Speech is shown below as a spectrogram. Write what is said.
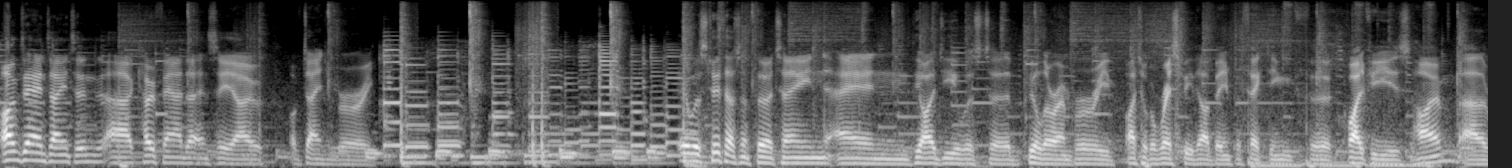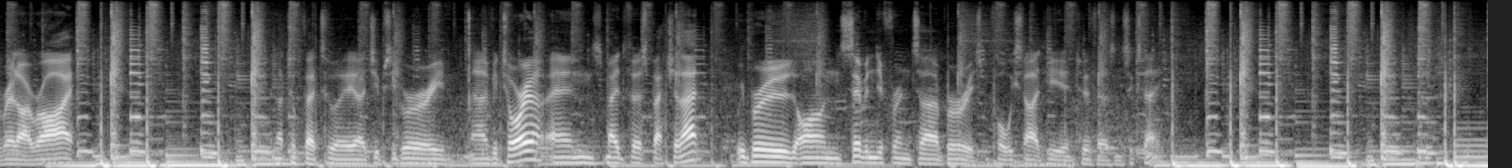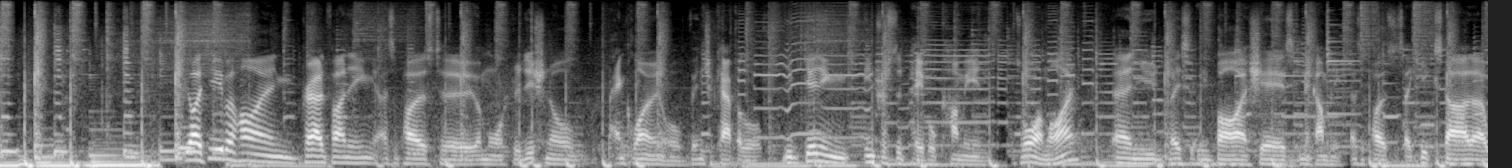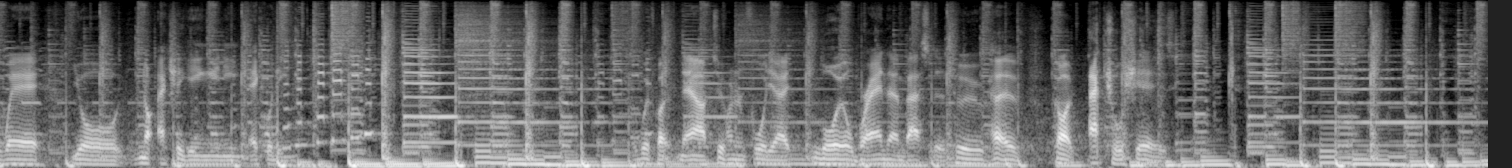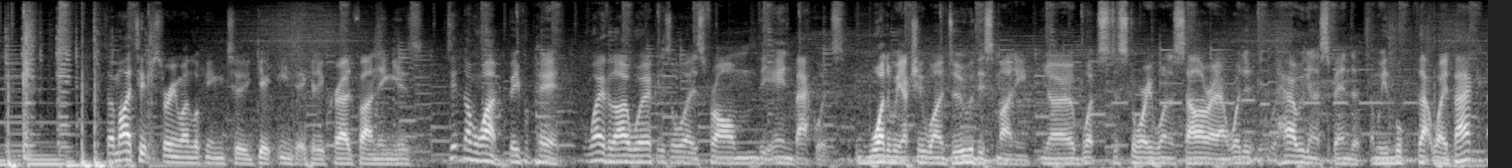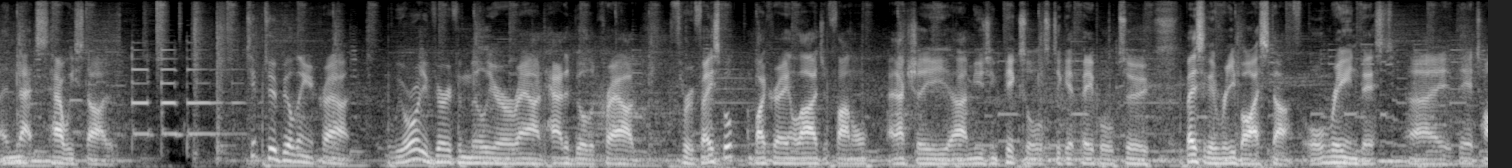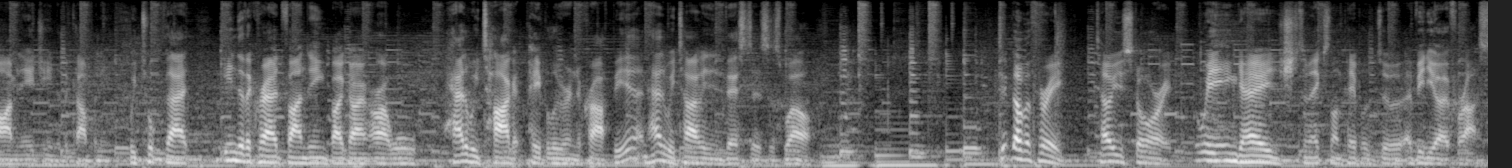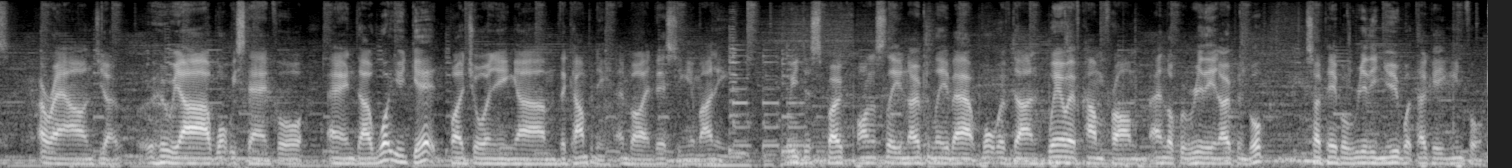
I'm Dan Dainton, uh, co-founder and CEO of Dainton Brewery. It was 2013 and the idea was to build our own brewery. I took a recipe that I've been perfecting for quite a few years at home, uh, the Red Eye Rye. And I took that to a, a gypsy brewery uh, Victoria and made the first batch of that. We brewed on seven different uh, breweries before we started here in 2016. The idea behind crowdfunding as opposed to a more traditional bank loan or venture capital, you're getting interested people come in. It's all online and you basically buy shares in the company as opposed to say Kickstarter where you're not actually getting any equity. We've got now 248 loyal brand ambassadors who have got actual shares. So my tips for anyone looking to get into equity crowdfunding is tip number one, be prepared. The way that I work is always from the end backwards. What do we actually want to do with this money? You know, what's the story we want to sell around? What how are we going to spend it? And we look that way back and that's how we started. Tip two, building a crowd. We're already very familiar around how to build a crowd through Facebook by creating a larger funnel and actually um, using pixels to get people to basically rebuy stuff or reinvest uh, their time and energy into the company. We took that into the crowdfunding by going, all right, well, how do we target people who are into craft beer and how do we target investors as well? Tip number three, tell your story. We engaged some excellent people to do a video for us around you know who we are, what we stand for, and uh, what you'd get by joining um, the company and by investing your money. We just spoke honestly and openly about what we've done, where we've come from, and look, we're really an open book, so people really knew what they're getting in for.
